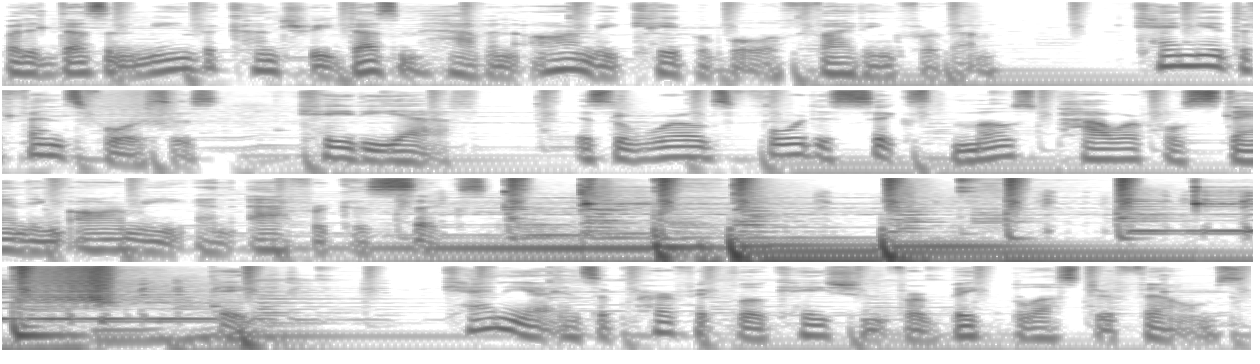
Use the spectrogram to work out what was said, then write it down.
but it doesn't mean the country doesn't have an army capable of fighting for them. Kenya Defense Forces, KDF, is the world's 46th most powerful standing army and Africa's sixth. 8. Kenya is a perfect location for big bluster films.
